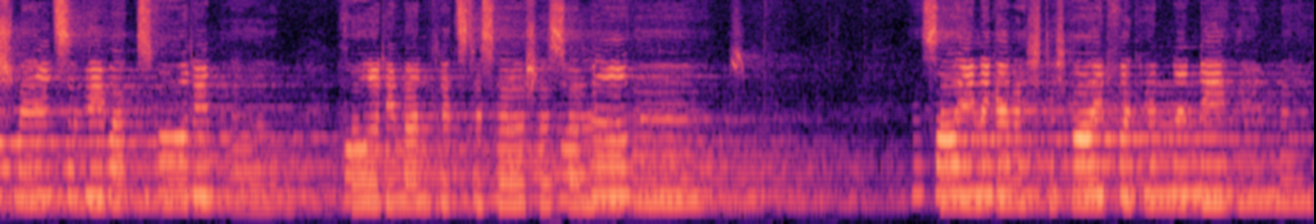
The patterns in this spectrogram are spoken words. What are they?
schmelzen wie Wachs vor dem Herrn, vor dem Antlitz des Herrschers aller Welt. Seine Gerechtigkeit verkünden die Himmel,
